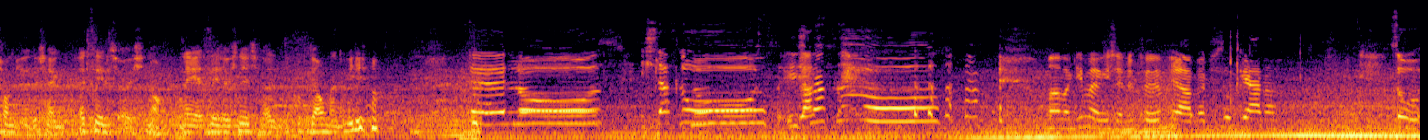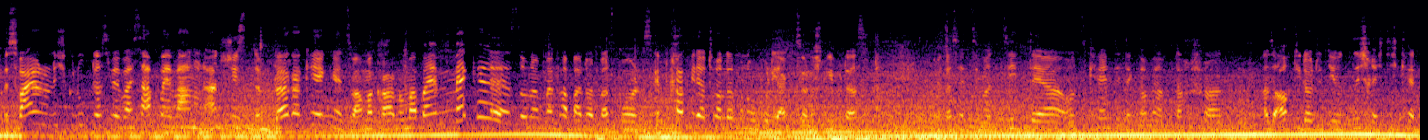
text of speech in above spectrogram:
schon ihr geschenkt. Erzähle ich euch noch. Nee, erzähle ich euch nicht, weil ihr guckt ja auch meine Videos. Denn los! Ich lass los! Ich lass, lass los! Mama, gehen wir eigentlich in den Film? Ja, würde ich so gerne. So, es war ja noch nicht genug, dass wir bei Subway waren und anschließend im Burger King. Jetzt waren wir gerade nochmal bei Mc's und mein Papa hat dort was geholt. Es gibt gerade wieder tolle Monopoly-Aktionen. Ich liebe das. Wenn das jetzt jemand sieht, der uns kennt, die denkt, oh, wir haben einen Dachschaden. Also auch die Leute, die uns nicht richtig kennen,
